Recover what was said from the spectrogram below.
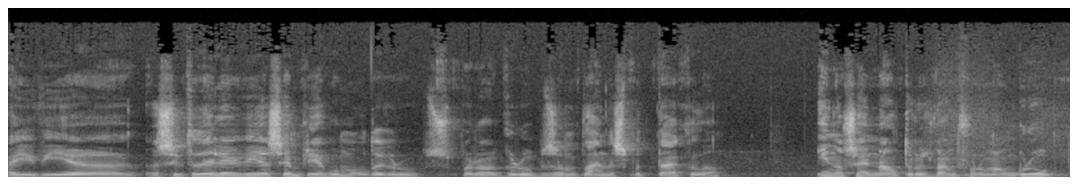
Hi havia, a Ciutadella hi havia, sempre hi ha hagut molt de grups, però grups en plan espectacle. I no sé, nosaltres vam formar un grup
